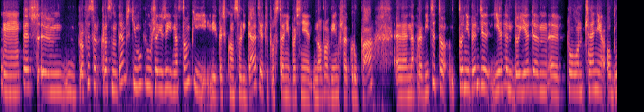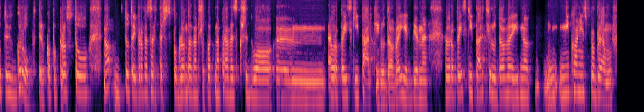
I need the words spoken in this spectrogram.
Mm, też profesor Krasnodębski mówił, że jeżeli nastąpi jakaś konsolidacja, czy powstanie właśnie nowa, większa grupa e, na prawicy, to, to nie będzie jeden do jeden połączenie obu tych grup, tylko po prostu, no tutaj profesor też spogląda na przykład na prawe skrzydło um, Europejskiej Partii Ludowej. Jak wiemy, w Europejskiej Partii Ludowej no, nie koniec problemów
